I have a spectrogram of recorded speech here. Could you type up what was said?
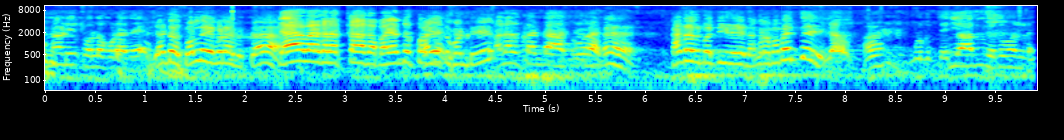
முன்னாடியே சொல்லக்கூடாது. ஏண்டா சொல்ல எங்கடா விட்ட? தேவர்களுக்காக பயந்து கொண்டு கடல் கண்ட சூரன் ஏ, கடல் மத்தியிலே நகரம் அமைத்து. உங்களுக்கு தெரியாதது எதுவும் இல்லை.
